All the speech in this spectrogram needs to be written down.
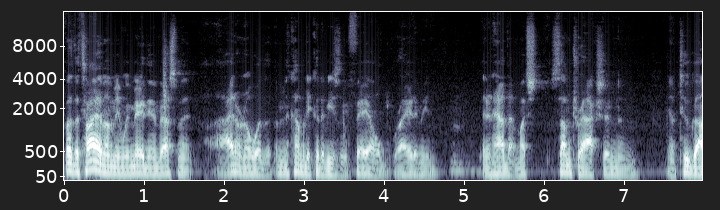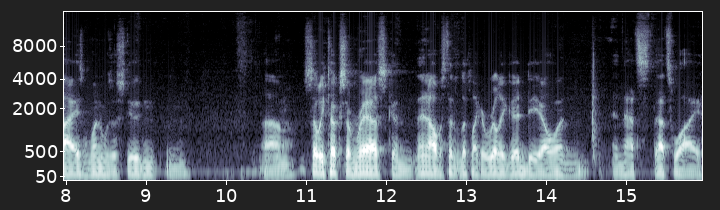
But at the time, I mean, we made the investment. I don't know whether, I mean, the company could have easily failed, right? I mean, mm-hmm. They didn't have that much, some traction and, you know, two guys and one was a student and, Um, so we took some risk, and then all of a sudden it looked like a really good deal, and and that's that's why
